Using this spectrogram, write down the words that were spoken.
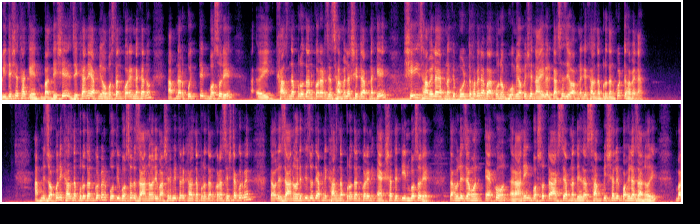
বিদেশে থাকেন বা দেশে যেখানে আপনি অবস্থান করেন না কেন, আপনার প্রত্যেক বছরে এই খাজনা প্রদান করার যে ঝামেলা, সেটা আপনাকে, সেই ঝামেলায় আপনাকে পড়তে হবে না বা কোনো ভূমি অফিসে নাইবের কাছে যেও আপনাকে খাজনা প্রদান করতে হবে না। আপনি যখনই খাজনা প্রদান করবেন, প্রতি বছর জানুয়ারি মাসের ভিতরে খাজনা প্রদান করার চেষ্টা করবেন। তাহলে জানুয়ারিতে যদি আপনি খাজনা প্রদান করেন একসাথে তিন বছরের, তাহলে যেমন এখন রানিং বছরটা আসছে আপনার দু ছাব্বিশ সালের পহেলা জানুয়ারি, বা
